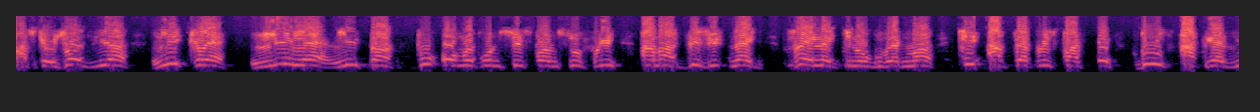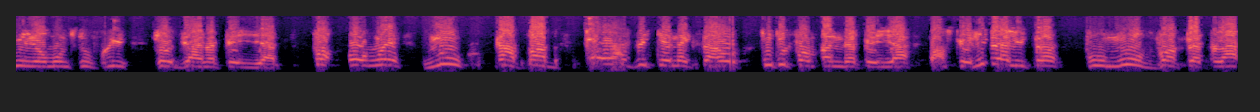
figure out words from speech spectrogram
paske jodi an, li kle, li le, li tan, pou ome pou nou suspon soufri, anba 18 neg, 20 neg ki nou gouvernement, ki ap fè plus passe 12 a 13 milyon moun soufri, jodi an an peyi at. Fok ou mwen nou kapab kreazike nek sa ou toutout fom an de peya Paske li de litan pou mou van pepla,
